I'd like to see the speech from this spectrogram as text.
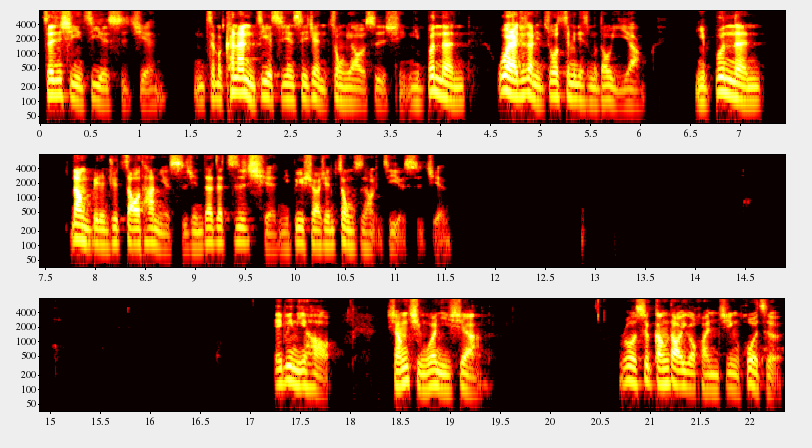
珍惜你自己的时间，你怎么看待你自己的时间是一件很重要的事情，你不能未来就算你做自媒体什么都一样，你不能让别人去糟蹋你的时间，但在之前，你必须要先重视好你自己的时间。AB 你好，想请问一下，如果是刚到一个环境或者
